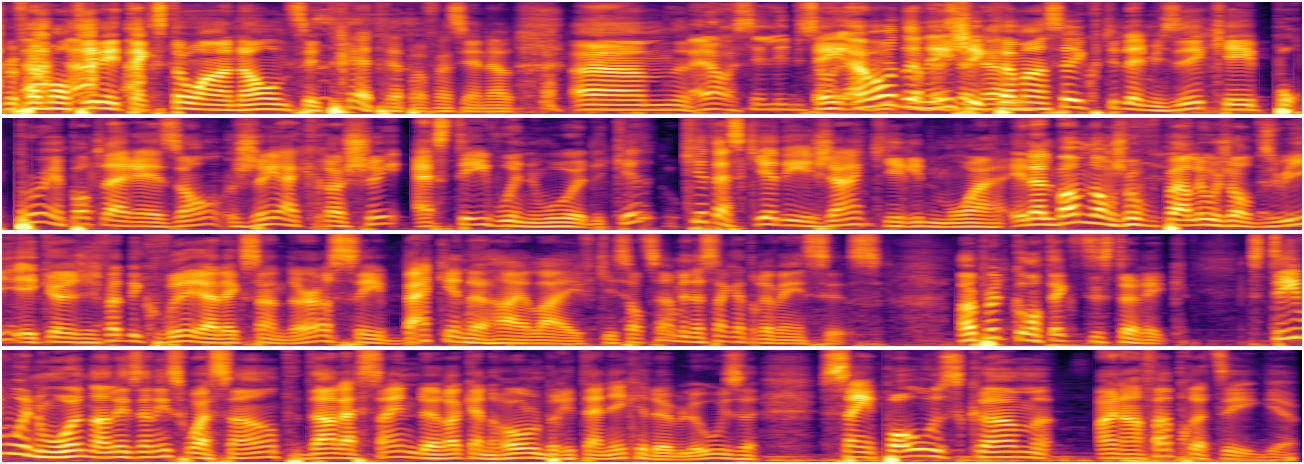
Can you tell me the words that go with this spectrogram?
je me fais montrer les textos en ondes. C'est très, très professionnel. Euh, Mais non, c'est l'émission. et à un moment donné, j'ai commencé à écouter de la musique et pour peu importe la raison, j'ai accroché à Steve Winwood. Quitte quitte à ce qu'il y a des gens qui rient de moi. Et l'album dont je vais vous parler aujourd'hui et que j'ai fait découvrir à Alexander, c'est Back in the High Life, qui est sorti en 1986. Un peu de contexte historique. Steve Winwood, dans les années 60, dans la scène de rock and roll britannique et de blues, s'impose comme un enfant prodigue.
